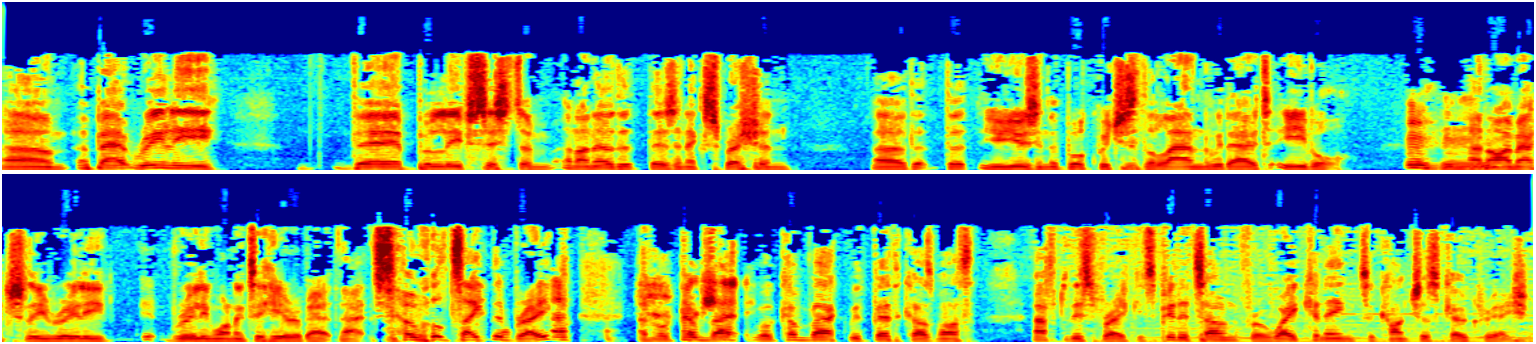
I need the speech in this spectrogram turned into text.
um, about really their belief system, and I know that there's an expression uh, that that you use in the book, which is the land without evil. Mm-hmm. And I'm actually really, really wanting to hear about that. So we'll take the break, and we'll come Okay. back. We'll come back with Beth Cosmos after this break. It's Peter Tongue for Awakening to Conscious Co-Creation.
